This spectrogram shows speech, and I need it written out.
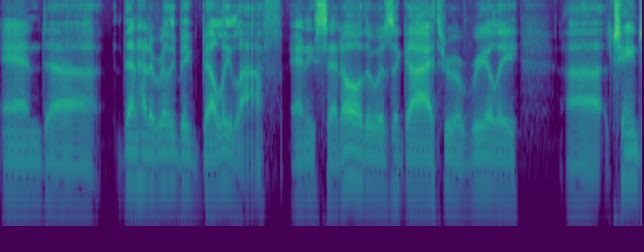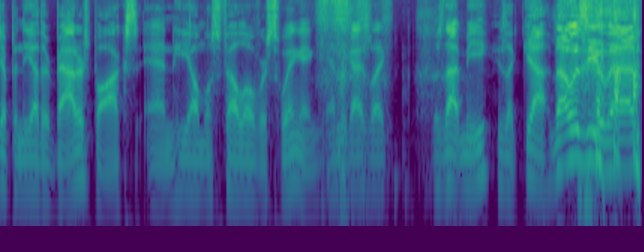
and uh, then had a really big belly laugh, and he said, "Oh, there was a guy threw a really." Uh, change up in the other batter's box, and he almost fell over swinging. And the guy's like, was that me? He's like, yeah, that was you, man.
